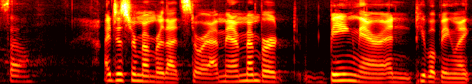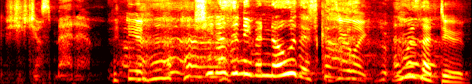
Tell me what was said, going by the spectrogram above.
So, I just remember that story. I mean, I remember being there and people being like, "She just met him." You she doesn't even know this guy. You're like, "Who is that dude?"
